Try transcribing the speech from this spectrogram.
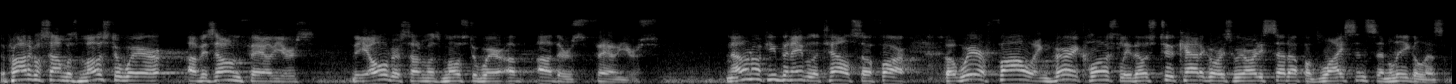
The prodigal son was most aware of his own failures. The older son was most aware of others' failures. Now, I don't know if you've been able to tell so far, but we're following very closely those two categories we already set up of license and legalism.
